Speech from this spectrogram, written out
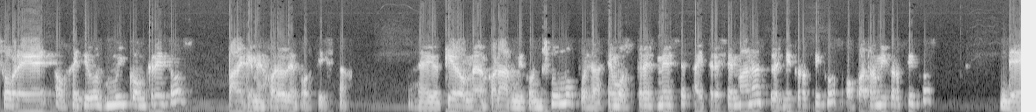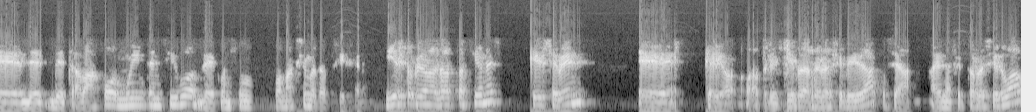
sobre objetivos muy concretos para que mejore el deportista yo quiero mejorar mi consumo, pues hacemos tres meses, hay tres semanas, tres microciclos o cuatro microciclos de, trabajo muy intensivo de consumo máximo de oxígeno. Y esto crea unas adaptaciones que se ven eh, que a principio de reversibilidad, o sea, hay un efecto residual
